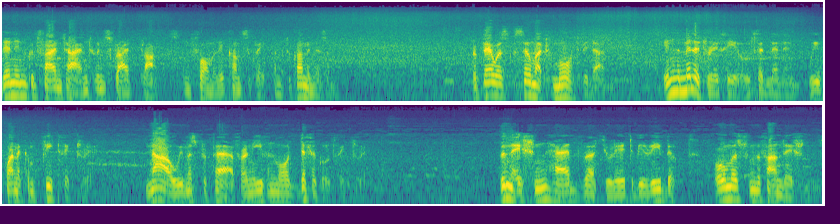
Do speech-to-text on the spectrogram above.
Lenin could find time to inscribe plaques and formally consecrate them to communism. But there was so much more to be done. In the military field, said Lenin, we've won a complete victory. Now we must prepare for an even more difficult victory. The nation had virtually to be rebuilt, almost from the foundations,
